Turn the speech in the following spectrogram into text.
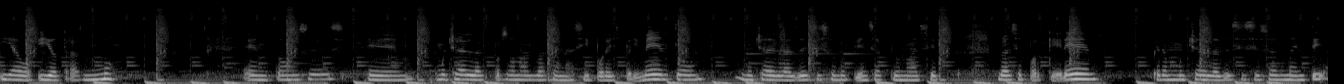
y, otras no. Entonces, em, muchas de las personas lo hacen así por experimento, muchas de las veces uno piensa que uno lo hace por querer, pero muchas de las veces eso es mentira.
